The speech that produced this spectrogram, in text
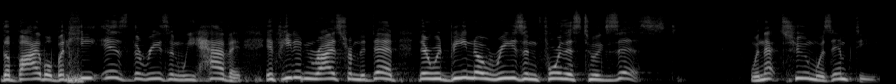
the Bible, but He is the reason we have it. If He didn't rise from the dead, there would be no reason for this to exist. When that tomb was empty,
